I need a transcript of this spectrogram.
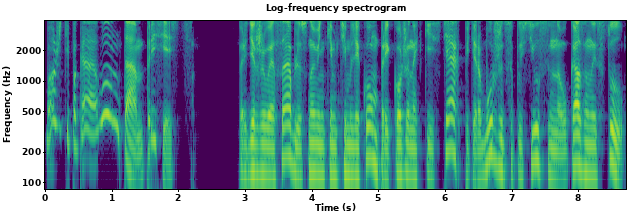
Можете пока вон там присесть». Придерживая саблю с новеньким темляком при кожаных кистях, петербуржец опустился на указанный стул.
